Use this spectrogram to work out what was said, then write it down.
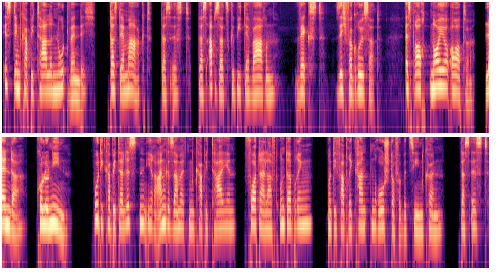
ist dem Kapitale notwendig, dass der Markt, das ist das Absatzgebiet der Waren, wächst, sich vergrößert. Es braucht neue Orte, Länder, Kolonien, wo die Kapitalisten ihre angesammelten Kapitalien vorteilhaft unterbringen und die Fabrikanten Rohstoffe beziehen können, das ist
